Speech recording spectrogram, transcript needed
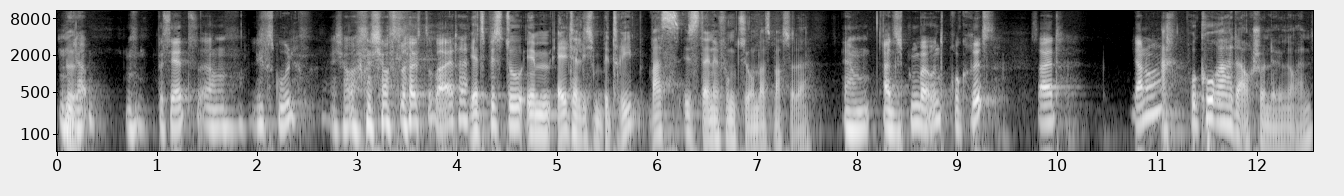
Ja, bis jetzt ähm, lief's gut. Ich, ho ich hoffe, es läuft so weiter. Jetzt bist du im elterlichen Betrieb. Was ist deine Funktion? Was machst du da? Ähm, also ich bin bei uns Prokurist seit Januar. Ach, Prokura hat er auch schon, der junge Mann.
